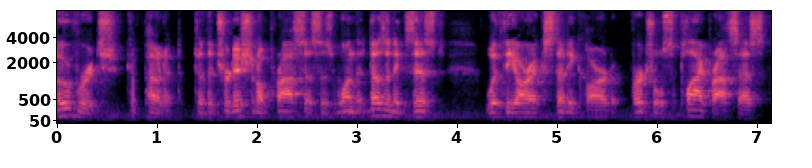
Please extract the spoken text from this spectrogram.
overage component to the traditional process is one that doesn't exist with the RX study card virtual supply process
